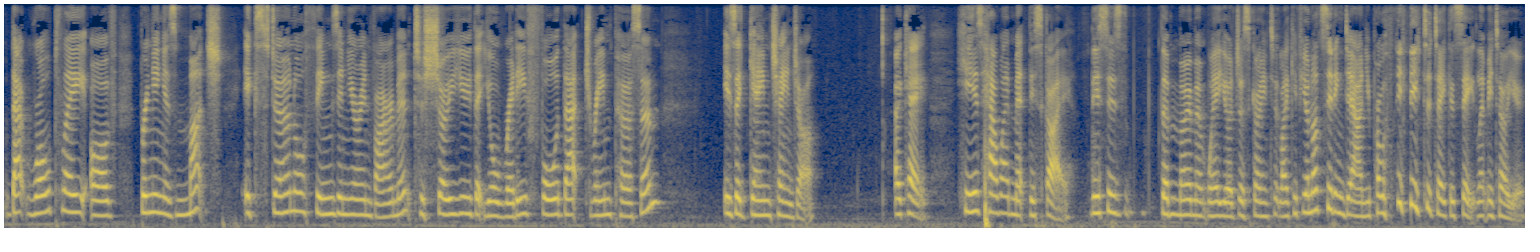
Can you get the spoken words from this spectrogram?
that role play of bringing as much external things in your environment to show you that you're ready for that dream person is a game changer. Okay, here's how I met this guy. This is the moment where you're just going to, like, if you're not sitting down, you probably need to take a seat, let me tell you.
